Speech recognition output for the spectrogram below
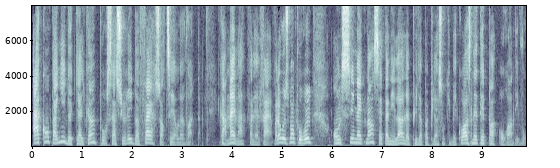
accompagnés de quelqu'un pour s'assurer de faire sortir le vote. Quand même, hein, fallait le faire. Malheureusement pour eux, on le sait maintenant, cette année-là, l'appui de la population québécoise n'était pas au rendez-vous.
